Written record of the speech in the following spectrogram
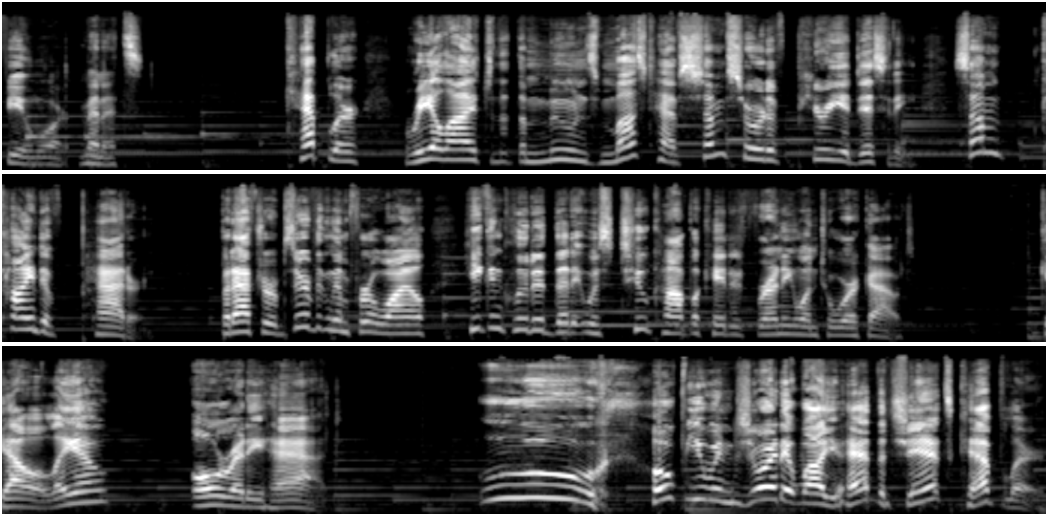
few more minutes. Kepler realized that the moons must have some sort of periodicity, some kind of pattern. But after observing them for a while, he concluded that it was too complicated for anyone to work out. Galileo already had. Ooh, hope you enjoyed it while you had the chance, Kepler.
